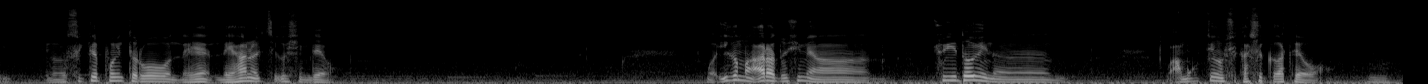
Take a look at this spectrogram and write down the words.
이- 어, 스킬 포인트로 내, 내한을 찍으시면 돼요. 뭐 이것만 알아두시면 추위 더위는 아무 걱정 없이 가실 것 같아요. 음.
